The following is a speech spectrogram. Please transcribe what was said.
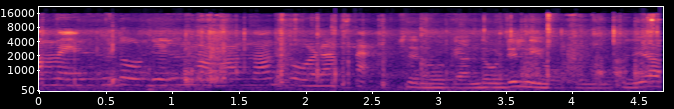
அம்மா இந்த உண்டியல் நான் தான் தொடப்பேன் சரி ஓகே அந்த உண்டியல் நீ ஓப்பன் பண்ணு சரியா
